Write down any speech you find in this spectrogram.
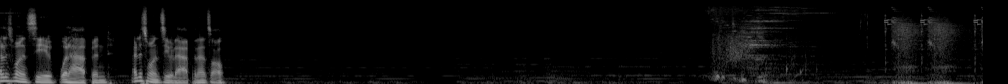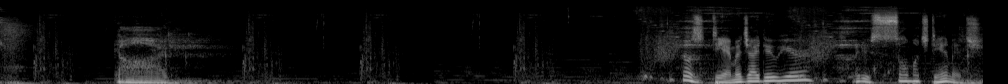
I just want to see what happened. I just want to see what happened, that's all. God. How much damage I do here? I do so much damage.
